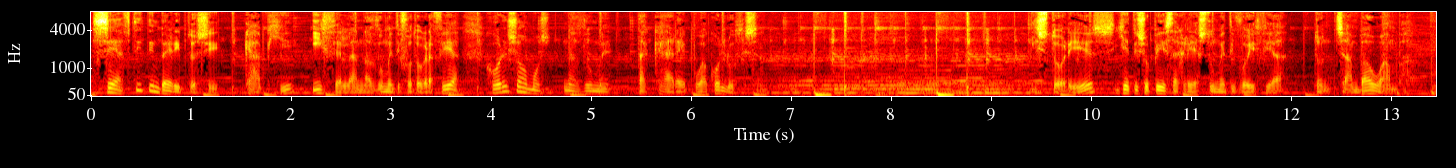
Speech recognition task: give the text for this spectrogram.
Σε αυτή την περίπτωση κάποιοι ήθελαν να δούμε τη φωτογραφία χωρίς όμως να δούμε τα καρέ που ακολούθησαν. Ιστορίες για τις οποίες θα χρειαστούμε τη βοήθεια των Τσάμπα Ουάμπα.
